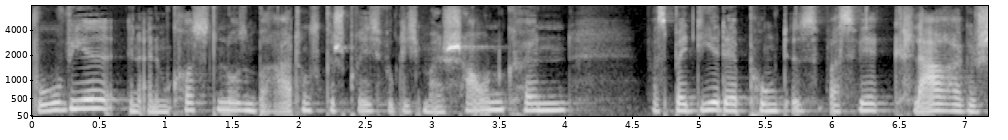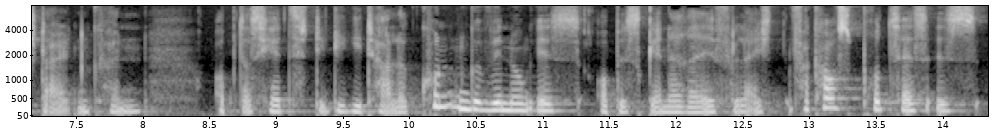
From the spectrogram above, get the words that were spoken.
wo wir in einem kostenlosen Beratungsgespräch wirklich mal schauen können, was bei dir der Punkt ist, was wir klarer gestalten können. Ob das jetzt die digitale Kundengewinnung ist, ob es generell vielleicht ein Verkaufsprozess ist.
